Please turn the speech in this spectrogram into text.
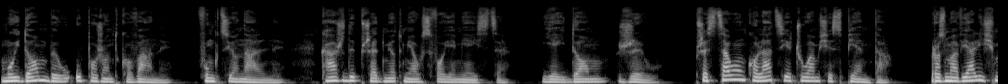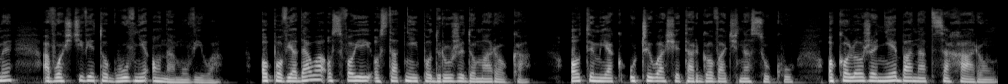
Mój dom był uporządkowany, funkcjonalny. Każdy przedmiot miał swoje miejsce. Jej dom żył. Przez całą kolację czułam się spięta. Rozmawialiśmy, a właściwie to głównie ona mówiła. Opowiadała o swojej ostatniej podróży do Maroka, o tym, jak uczyła się targować na suku, o kolorze nieba nad Saharą.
